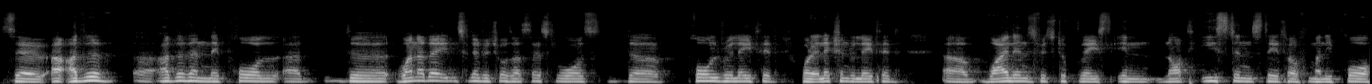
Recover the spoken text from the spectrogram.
So uh, other uh, other than Nepal, uh, the one other incident which was assessed was the poll related or election related uh, violence which took place in northeastern state of Manipur,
